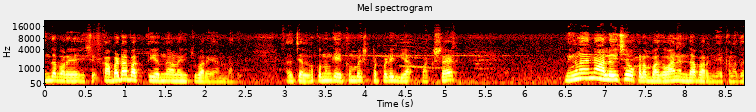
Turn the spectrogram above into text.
എന്താ പറയുക കപട ഭക്തി എന്നാണ് എനിക്ക് പറയാനുള്ളത്. അത് ചിലർക്കൊന്നും കേൾക്കുമ്പോൾ ഇഷ്ടപ്പെടില്ല. പക്ഷേ നിങ്ങൾ തന്നെ ആലോചിച്ച് നോക്കണം ഭഗവാൻ എന്താ പറഞ്ഞേക്കണത്.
